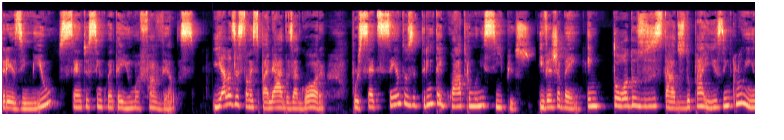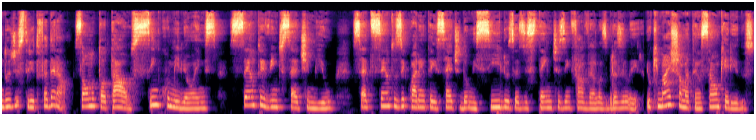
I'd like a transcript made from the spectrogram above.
13.151 favelas. E elas estão espalhadas agora por 734 municípios. E veja bem, em todos os estados do país, incluindo o Distrito Federal. São no total 5 milhões 127.747 domicílios existentes em favelas brasileiras. E o que mais chama atenção, queridos,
